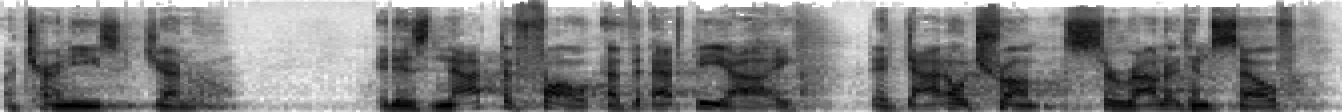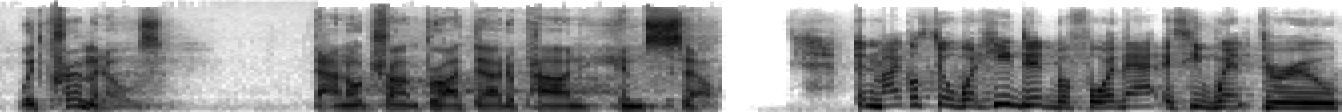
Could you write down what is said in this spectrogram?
attorneys general. It is not the fault of the FBI that Donald Trump surrounded himself with criminals. Donald Trump brought that upon himself. And Michael Steele, what he did before that is he went through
